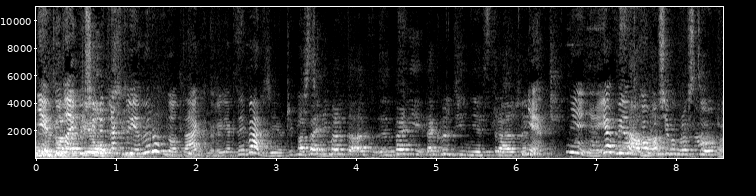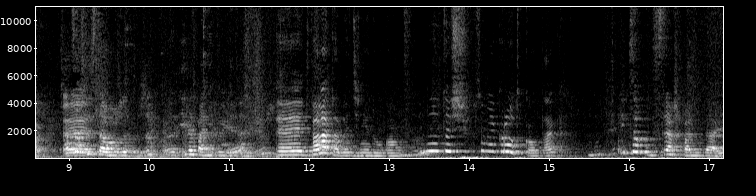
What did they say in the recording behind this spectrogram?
Nie, ma tutaj my siebie opcji. traktujemy równo, tak? Jak najbardziej, A oczywiście. Pani Marto, a y, Pani tak rodzinnie straży? Nie, nie, nie, ja wyjątkowo się po prostu... Tak. A co się stało, że, że ile Pani tu jest już? E, dwa lata będzie niedługo. No dość w sumie krótko, tak? I co straż Pani daje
